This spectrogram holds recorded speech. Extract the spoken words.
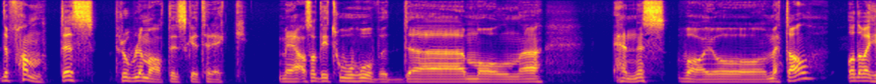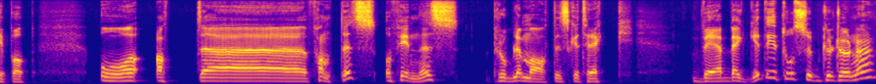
det fantes problematiske trekk med Altså, de to hovedmålene hennes var jo metal, og det var hiphop. Og at det fantes og finnes problematiske trekk ved begge de to subkulturene,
